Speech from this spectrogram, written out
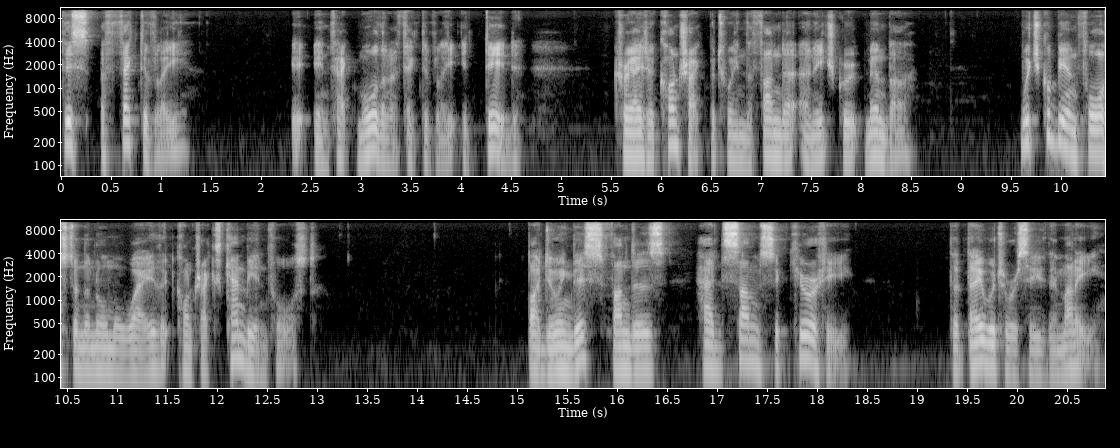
This effectively, in fact, more than effectively, it did create a contract between the funder and each group member, which could be enforced in the normal way that contracts can be enforced. By doing this, funders had some security that they were to receive their money.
